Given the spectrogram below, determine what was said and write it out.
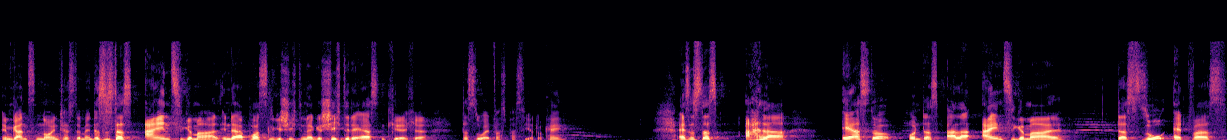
im ganzen Neuen Testament, es ist das einzige Mal in der Apostelgeschichte, in der Geschichte der ersten Kirche, dass so etwas passiert, okay? Es ist das allererste und das allereinzige Mal, dass so etwas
